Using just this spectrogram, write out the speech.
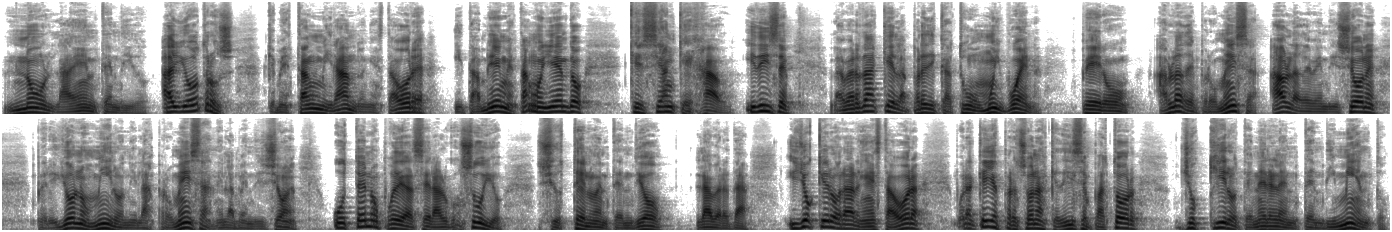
no la he entendido. Hay otros que me están mirando en esta hora y también me están oyendo que se han quejado y dice, la verdad que la prédica estuvo muy buena, pero habla de promesa, habla de bendiciones, pero yo no miro ni las promesas ni las bendiciones. Usted no puede hacer algo suyo si usted no entendió la verdad. Y yo quiero orar en esta hora por aquellas personas que dicen, pastor, yo quiero tener el entendimiento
